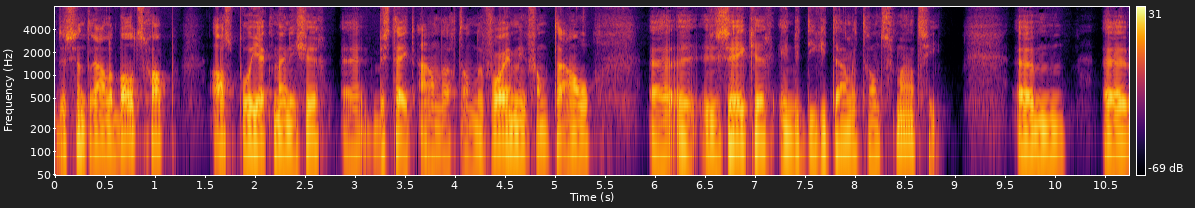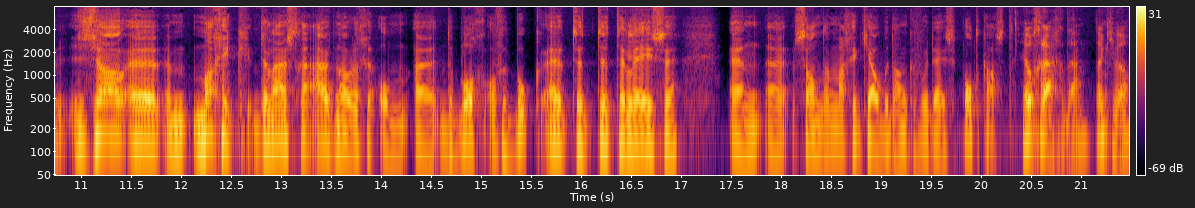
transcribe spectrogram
de centrale boodschap als projectmanager, uh, besteed aandacht aan de vorming van taal, zeker in de digitale transformatie. Um, zou, mag ik de luisteraar uitnodigen om de blog of het boek te, te, te lezen? En uh, Sander, mag ik jou bedanken voor deze podcast. Heel graag gedaan. Dankjewel.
